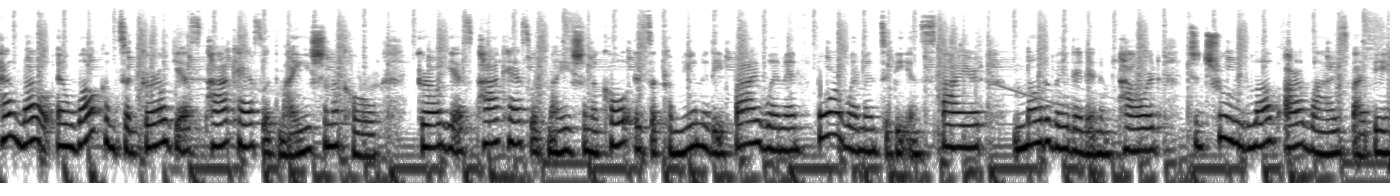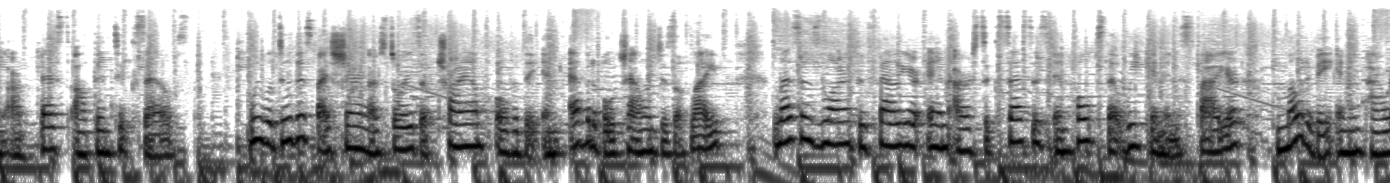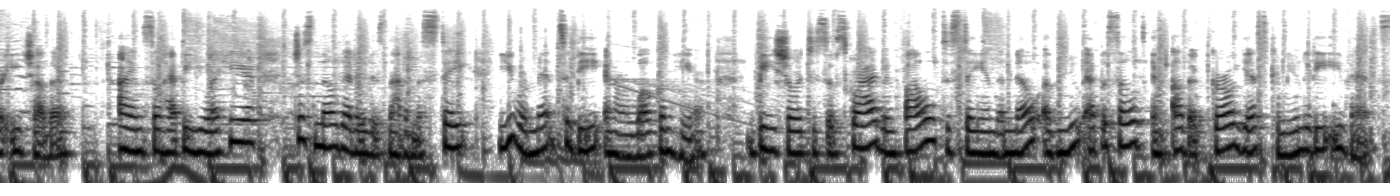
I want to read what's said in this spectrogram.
Hello, and welcome to Girl Yes Podcast with Miesha Nicole. Girl Yes Podcast with Miesha Nicole is a community by women for women to be inspired, motivated, and empowered to truly love our lives by being our best authentic selves. We will do this by sharing our stories of triumph over the inevitable challenges of life, lessons learned through failure, and our successes in hopes that we can inspire, motivate, and empower each other. I am so happy you are here. Just know that it is not a mistake. You were meant to be and are welcome here. Be sure to subscribe and follow to stay in the know of new episodes and other Girl Yes community events.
